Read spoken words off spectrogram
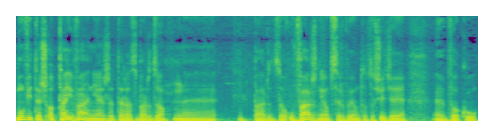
Mówi też o Tajwanie, że teraz bardzo, bardzo uważnie obserwują to, co się dzieje wokół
